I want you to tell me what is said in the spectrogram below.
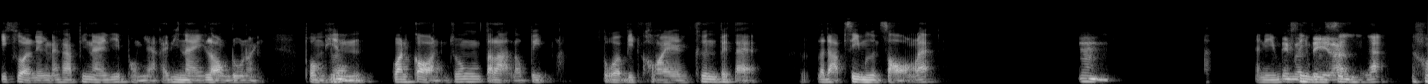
อีกส่วนหนึ่งนะครับ พี่ไนท์ที่ผมอยากให้พี่ไนท์ลองดูหน่อย ผมเห็นวันก่อนช่วงตลาดเราปิดครับตัวบิตคอยขึ้นไปแตะระดับสี่หมื่นสองแล้ว อืม อันนี้เป็นสี่หตีมื่นแล้วสี่แล้วโอ้โห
